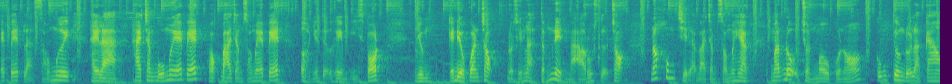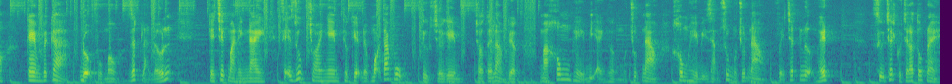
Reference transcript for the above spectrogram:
FPS là 60 hay là 240 FPS hoặc 360 FPS ở những tựa game eSports. Nhưng cái điều quan trọng đó chính là tấm nền mà Asus lựa chọn nó không chỉ là 360 Hz mà độ chuẩn màu của nó cũng tương đối là cao kèm với cả độ phủ màu rất là lớn. Cái chiếc màn hình này sẽ giúp cho anh em thực hiện được mọi tác vụ từ chơi game cho tới làm việc mà không hề bị ảnh hưởng một chút nào, không hề bị giảm sút một chút nào về chất lượng hết. Sự chất của chiếc laptop này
